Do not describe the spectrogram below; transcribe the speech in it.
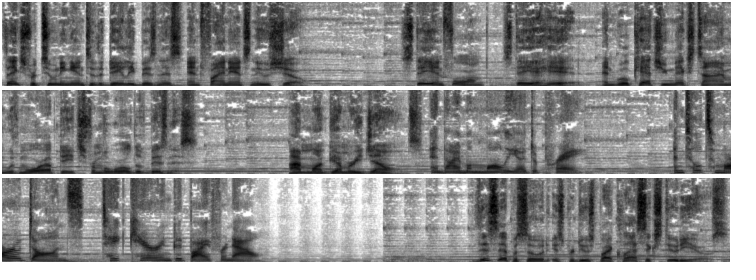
Thanks for tuning in to the Daily Business and Finance News Show. Stay informed, stay ahead, and we'll catch you next time with more updates from the world of business. I'm Montgomery Jones. And I'm Amalia Dupre. Until tomorrow dawns, take care and goodbye for now. This episode is produced by Klassic Studios.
